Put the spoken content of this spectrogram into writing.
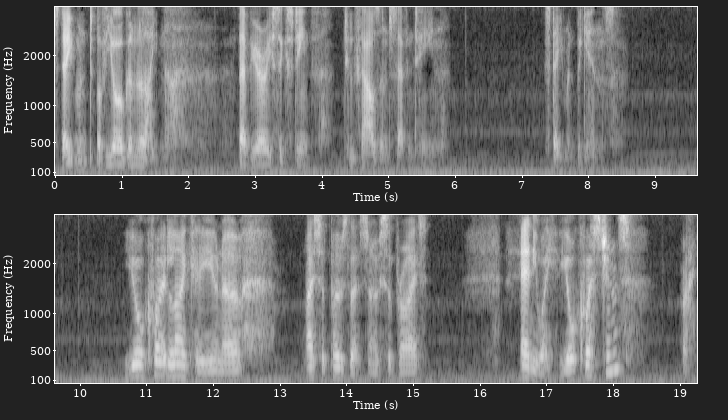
Statement of Jürgen Leitner, February 16th, 2017. Statement begins. You're quite like her, you know. I suppose that's no surprise. Anyway, your questions? Right.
